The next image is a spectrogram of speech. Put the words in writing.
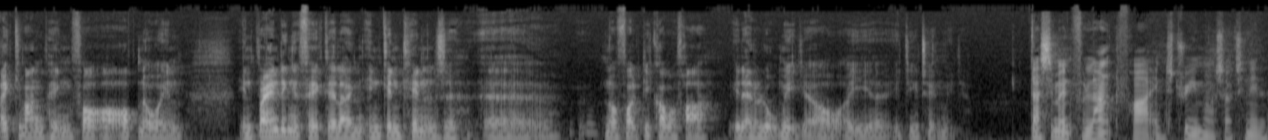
rigtig mange penge for at opnå en, en branding-effekt eller en, en genkendelse, øh, når folk de kommer fra et analog medie over i, øh, i digitale medier. Der er simpelthen for langt fra en streamer så til nettet?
